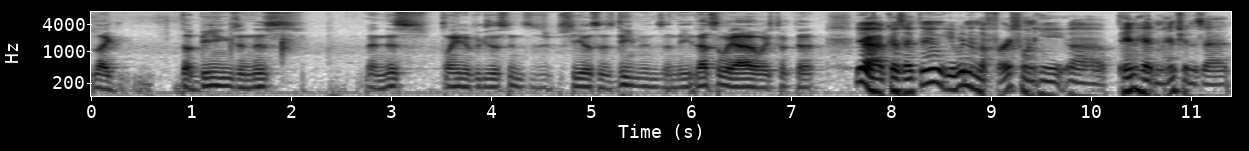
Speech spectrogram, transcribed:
like the beings in this in this plane of existence see us as demons and the, that's the way I always took that. Yeah, because I think even in the first one, he uh, Pinhead mentions that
